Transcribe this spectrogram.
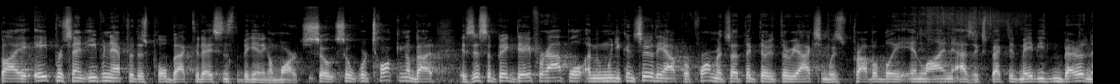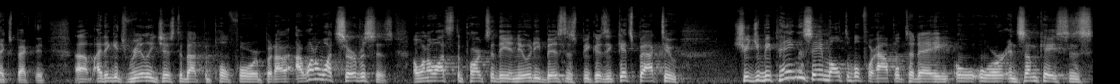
by eight percent even after this pullback today since the beginning of March. So so we're talking about is this a big day for Apple? I mean, when you consider the outperformance, I think the, the reaction was probably in line as expected, maybe even better than expected. Um, I think it's really just about the pull forward. But I, I want to watch services. I want to watch the parts of the annuity business because it gets back to should you be paying the same multiple for Apple today, or, or, in some cases,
